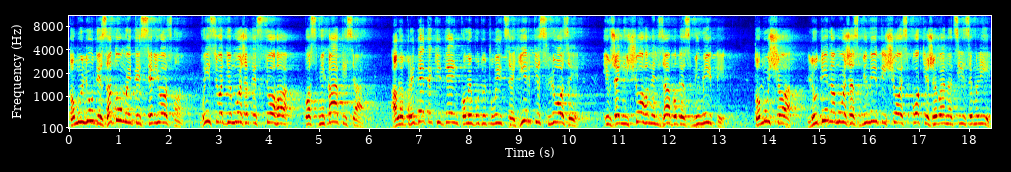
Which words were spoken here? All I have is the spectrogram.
Тому, люди, задумайтесь серйозно. Ви сьогодні можете з цього посміхатися, але прийде такий день, коли будуть литися гіркі сльози, і вже нічого нельзя буде змінити. Тому що людина може змінити щось, поки живе на цій землі.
